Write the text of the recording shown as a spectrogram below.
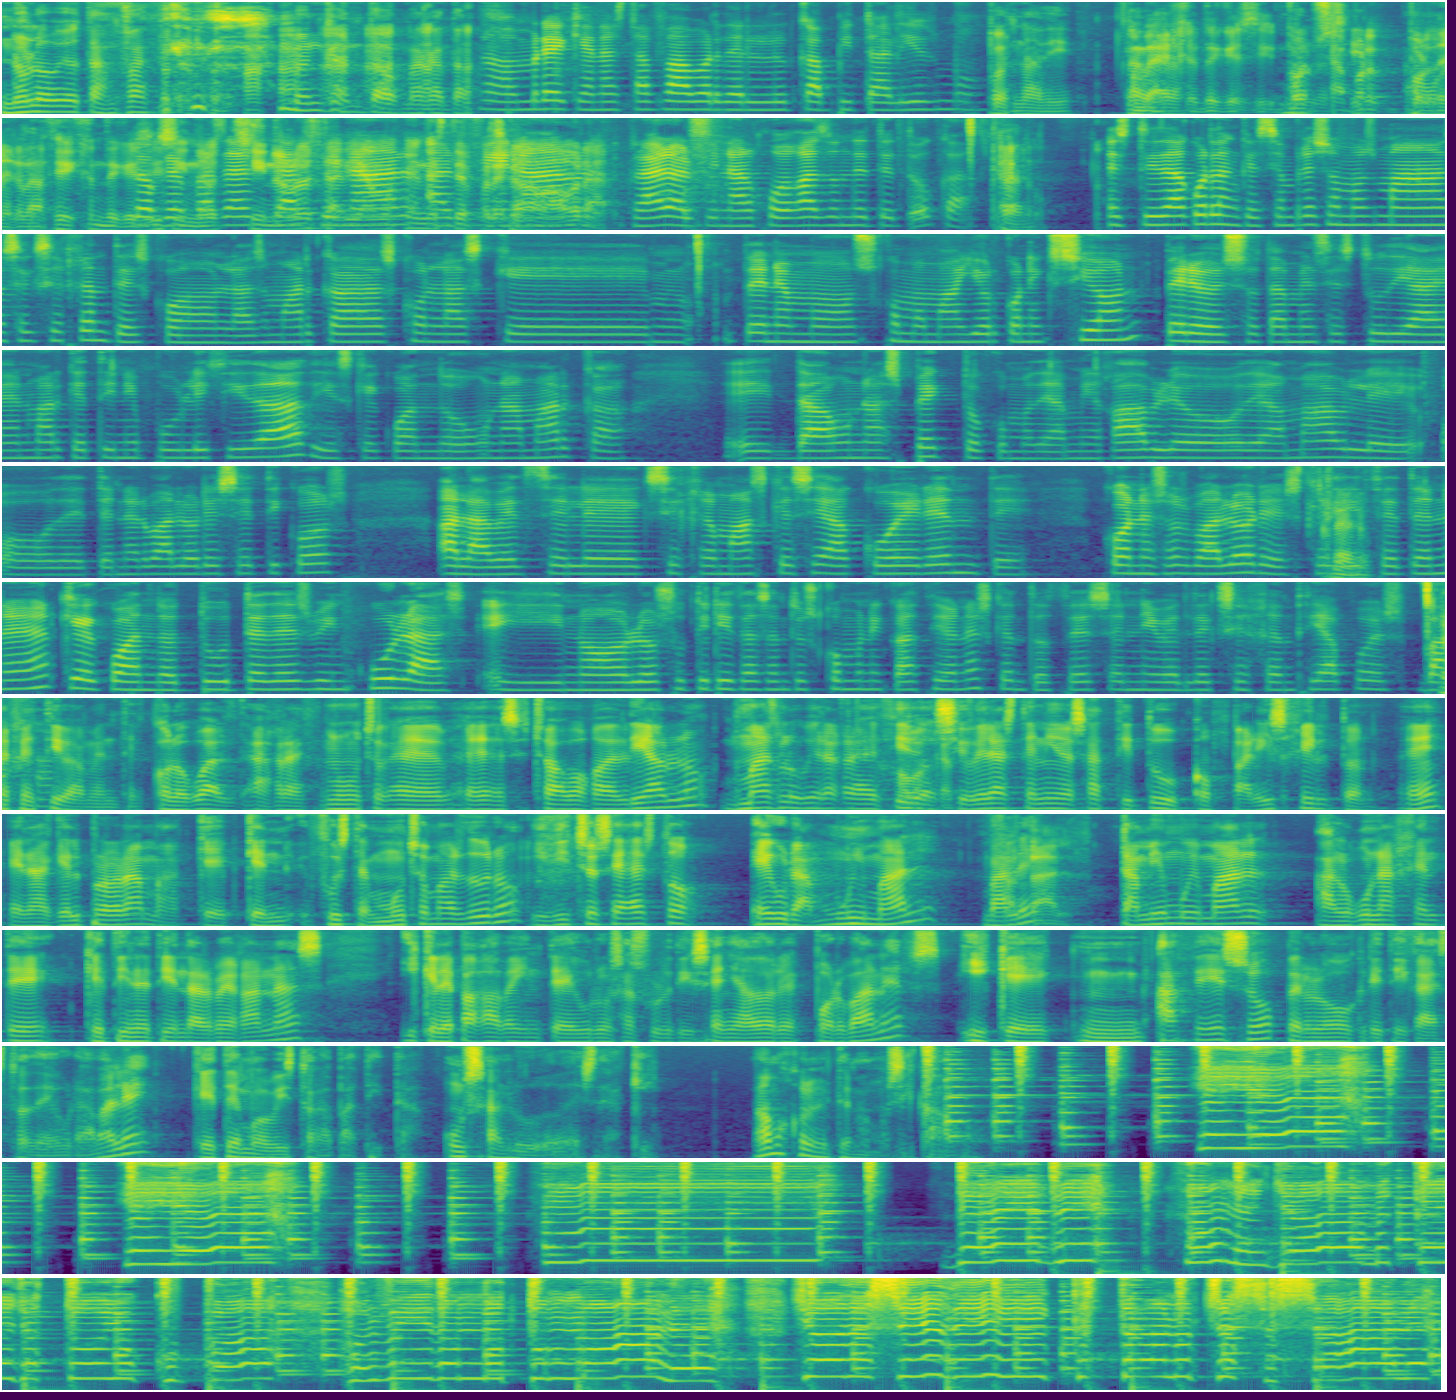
No lo veo tan fácil. me ha encantado, me ha encantado. No, hombre, ¿quién está a favor del capitalismo? Pues nadie. Hombre, hay gente que sí. Bueno, o sea, sí, por, desgracia hay gente que Lo sí. que Si no, es si no, al estaríamos final, en este final- ahora. Claro, al final juegas donde te toca. Claro. Estoy de acuerdo en que siempre somos más exigentes con las marcas con las que mm, tenemos como mayor conexión, pero eso también se estudia en marketing y publicidad y es que cuando una marca eh, da un aspecto como de amigable o de amable o de tener valores éticos, a la vez se le exige más que sea coherente con esos valores que Claro. dice tener, que cuando tú te desvinculas y no los utilizas en tus comunicaciones, que entonces el nivel de exigencia pues baja. Efectivamente. Con lo cual, agradecemos mucho que hayas hecho abogado del diablo. Más lo hubiera agradecido Joder. si hubieras tenido esa actitud con Paris Hilton ¿eh? en aquel programa que, que fuiste mucho más duro. Y dicho sea esto, Eura muy mal, ¿vale? Fatal. También muy mal alguna gente que tiene tiendas veganas y que le paga 20 euros a sus diseñadores por banners y que mm, hace eso, pero luego critica esto de Eura, ¿vale? Que te hemos visto la patita. Un saludo desde aquí. Vamos con el tema musical. Yeah, yeah. Yeah. Mm, baby, no me llames que yo estoy ocupada olvidando tus males. Yo decidí que esta noche se sale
